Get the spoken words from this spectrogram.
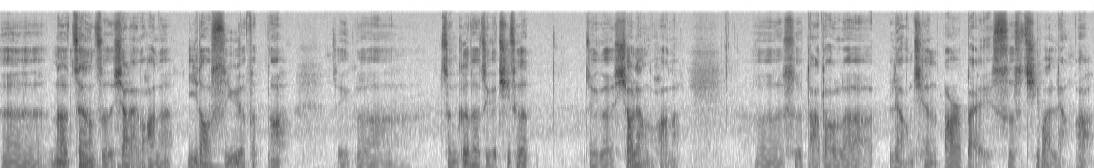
呃，那这样子下来的话呢，一到十一月份啊，这个整个的这个汽车这个销量的话呢，呃，是达到了两千二百四十七万辆啊，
